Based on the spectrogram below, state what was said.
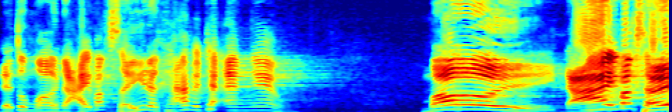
để tôi mời đại bác sĩ ra khám cho chắc ăn nha mời đại bác sĩ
